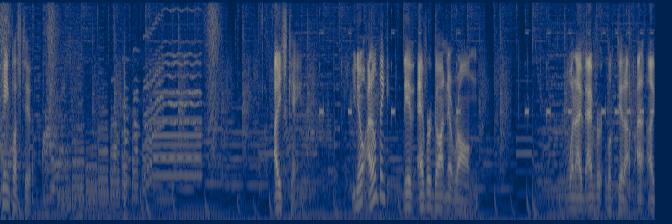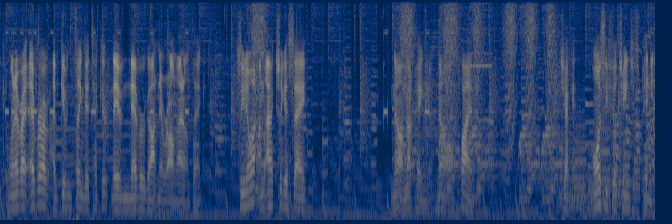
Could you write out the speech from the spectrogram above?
Cane plus two. Ice Cane. You know, I don't think they've ever gotten it wrong when I've ever looked it up. I, like, whenever I ever I've, I've given something to a Tekker, they've never gotten it wrong, I don't think. So you know what? I'm actually gonna say, no, I'm not paying you. No, fine. Check it. I want to see if he'll change his opinion.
